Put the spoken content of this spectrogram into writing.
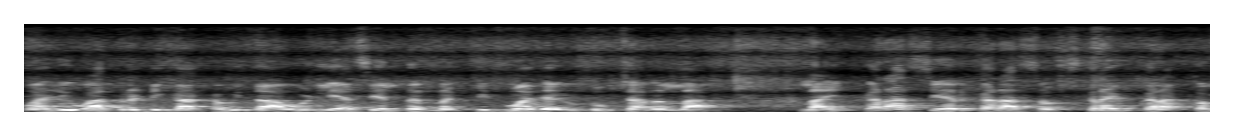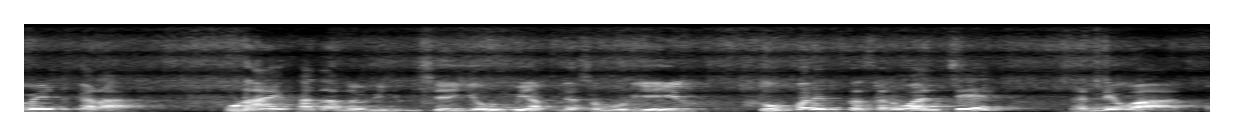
माझी वात्रटीका कविता आवडली असेल तर नक्कीच माझ्या यूट्यूब चॅनलला लाईक करा शेअर करा सबस्क्राईब करा कमेंट करा. पुन्हा एखादा नवीन विषय घेऊन मी आपल्यासमोर येईल. तोपर्यंत सर्वांचे धन्यवाद.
